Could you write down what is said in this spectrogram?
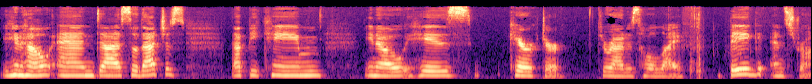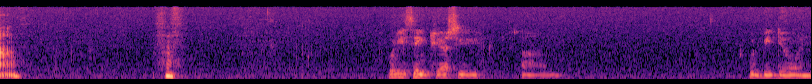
you know and uh, so that just that became you know his character throughout his whole life big and strong What do you think Jesse um, would be doing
